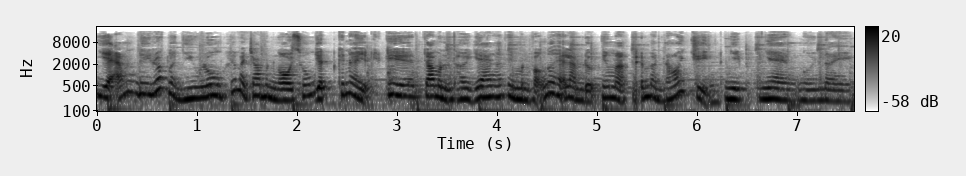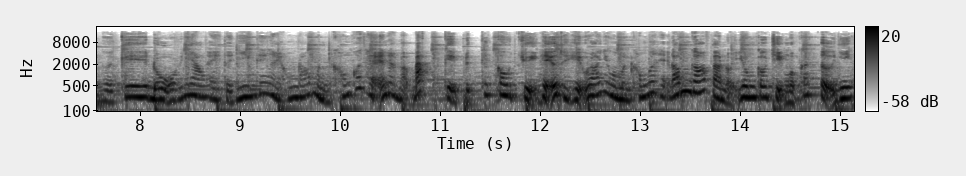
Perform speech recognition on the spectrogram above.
giảm đi rất là nhiều luôn. Nếu mà cho mình ngồi xuống dịch cái này, dịch cái kia, cho mình thời gian thì mình vẫn có thể làm được. Nhưng mà để mà nói chuyện nhịp nhàng, người này, người kia đùa với nhau, thì tự nhiên cái ngày hôm đó mình không có thể nào mà bắt kịp được cái câu chuyện hiểu thì hiểu đó nhưng mà mình không có thể đóng góp vào nội dung câu chuyện một cách tự nhiên.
